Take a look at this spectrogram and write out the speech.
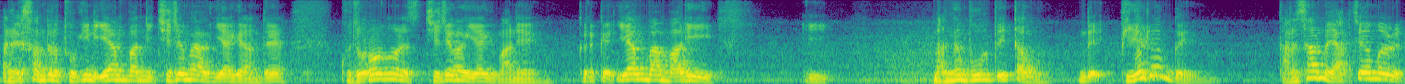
알렉산드로 두긴 이 양반이 지정학 이야기하는데 구조론으로 해서 지정학 이야기 많이 해요. 그러니까 이 양반 말이 이 맞는 부분도 있다고. 근데 비열한 거예요. 다른 사람의 약점을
